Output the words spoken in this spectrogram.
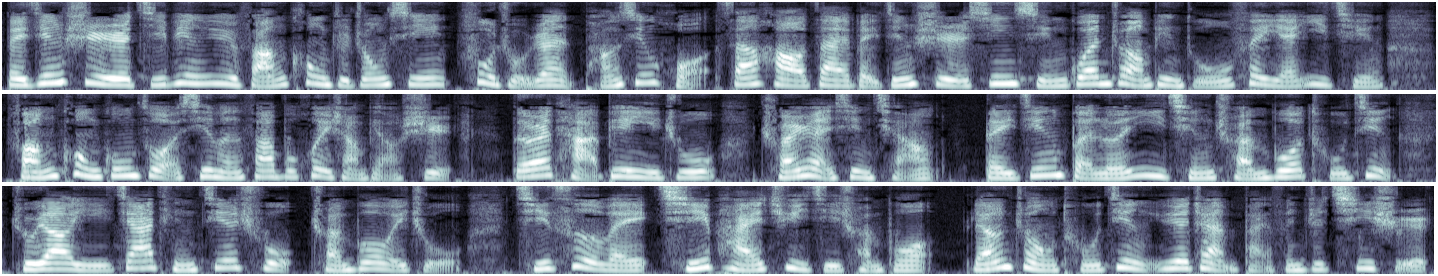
北京市疾病预防控制中心副主任庞星火三号在北京市新型冠状病毒肺炎疫情防控工作新闻发布会上表示，德尔塔变异株传染性强。北京本轮疫情传播途径主要以家庭接触传播为主，其次为棋牌聚集传播，两种途径约占百分之七十。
